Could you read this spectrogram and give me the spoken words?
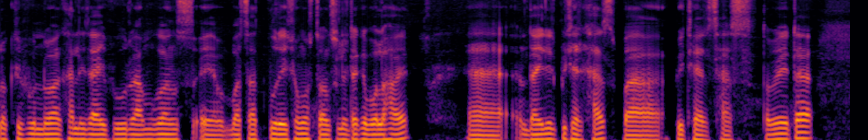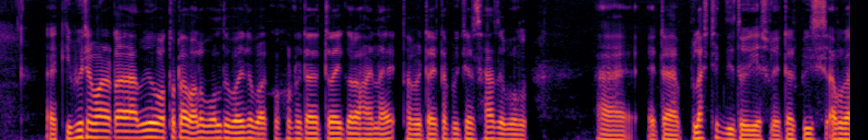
লক্ষ্মীপুর, নোয়াখালী, রায়পুর, রামগঞ্জ বা চাঁদপুর এই সমস্ত অঞ্চলে এটাকে বলা হয় ডাইলের পিঠের খাস বা পিঠের ছাস তবে এটা কি পিঠে বানাটা আমিও অতটা ভালো বলতে পারি না বা কখনো এটা ট্রাই করা হয় নাই। তবে এটা একটা পিঠের ছাঁচ এবং এটা প্লাস্টিক দিয়ে তৈরি আসলে। এটার পিস আমরা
